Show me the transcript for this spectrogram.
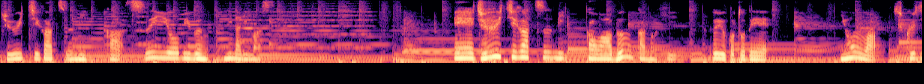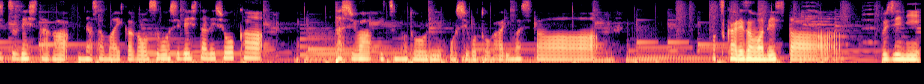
11月3日水曜日分になります。えー、11月3日は文化の日ということで、日本は祝日でしたが、皆様いかがお過ごしでしたでしょうか？私はいつも通りお仕事がありました。お疲れ様でした。無事に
